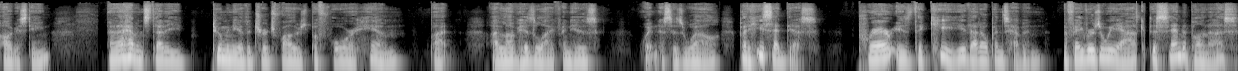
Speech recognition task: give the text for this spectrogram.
Augustine. And I haven't studied too many of the church fathers before him, but I love his life and his witness as well. But he said this prayer is the key that opens heaven. The favors we ask descend upon us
